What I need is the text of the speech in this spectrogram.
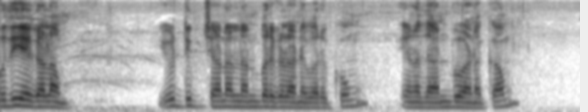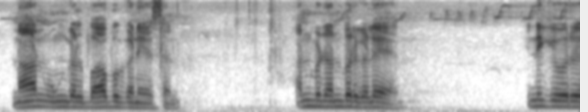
புதிய களம் யூடியூப் சேனல் நண்பர்கள் அனைவருக்கும் எனது அன்பு வணக்கம். நான் உங்கள் பாபு கணேசன். அன்பு நண்பர்களே இன்றைக்கி ஒரு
